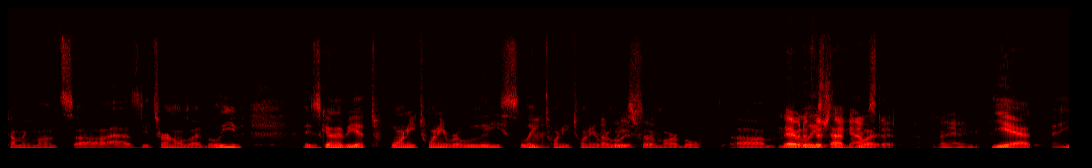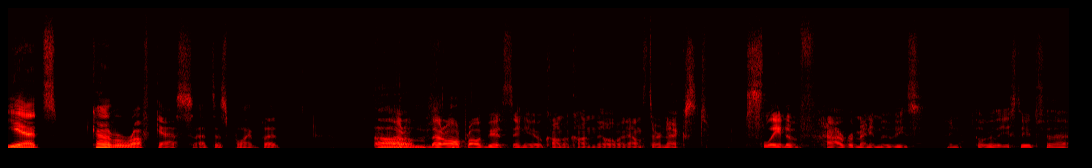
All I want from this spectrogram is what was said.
coming months. Uh, as the Eternals, I believe, is going to be a 2020 release, late Mm, 2020 I believe release for. Marvel. Um, They haven't officially that's what- announced it, and Yeah, yeah, it's kind of a rough guess at this point, but that'll, um, that'll all probably be at San Diego Comic Con. They'll announce their next slate of however many movies and release dates for that.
